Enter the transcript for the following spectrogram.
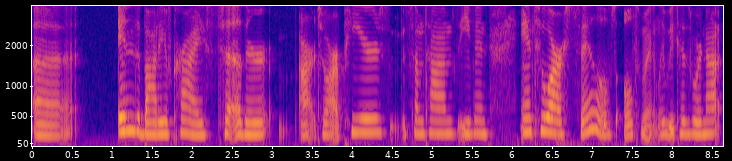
uh, in the body of Christ to other our to our peers sometimes even and to ourselves ultimately because we're not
